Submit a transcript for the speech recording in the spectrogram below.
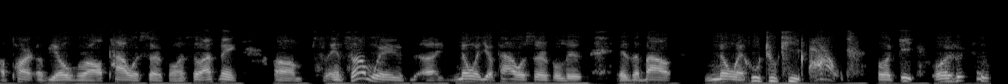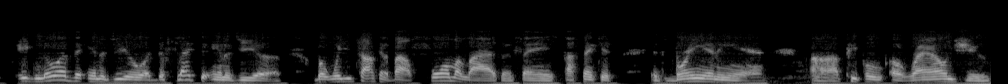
a part of your overall power circle. And so I think um, in some ways, uh, knowing your power circle is is about knowing who to keep out or keep or to ignore the energy or deflect the energy of. But when you're talking about formalizing things, I think it's it's bringing in uh, people around you,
